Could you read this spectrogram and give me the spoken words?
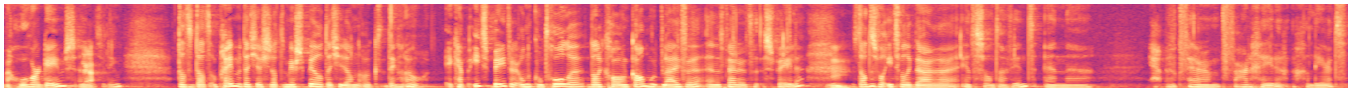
horror games en Ja. dat soort dingen. Dat, dat op een gegeven moment, dat je, als je dat meer speelt, dat je dan ook denkt: van, oh, ik heb iets beter onder controle. Dat ik gewoon kalm moet blijven en verder te spelen. Hmm. Dus dat is wel iets wat ik daar eh, interessant aan vind. En eh, ja, heb ik verder vaardigheden geleerd.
